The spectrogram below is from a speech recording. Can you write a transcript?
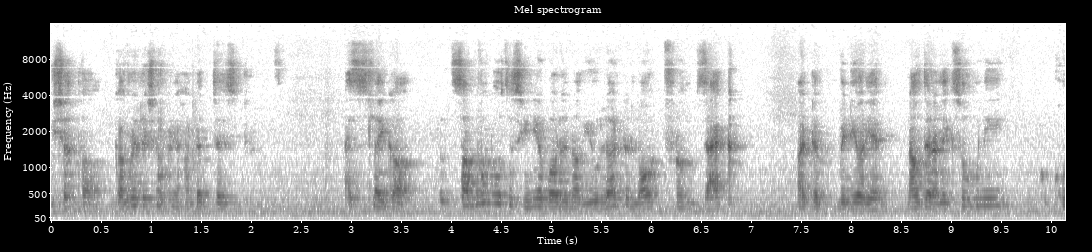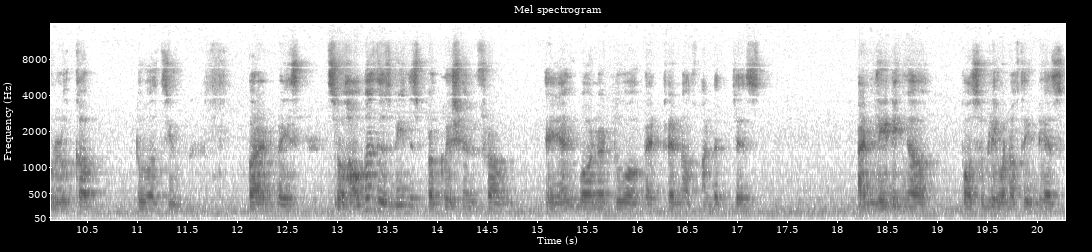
Ishant, uh, congratulations on your 100th test. As like a, someone who's a senior bowler now, you learned a lot from Zach at when you're young. Now there are like so many who look up towards you for advice. So how has this been this progression from a young bowler to a veteran of 100th test and leading a possibly one of the India's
